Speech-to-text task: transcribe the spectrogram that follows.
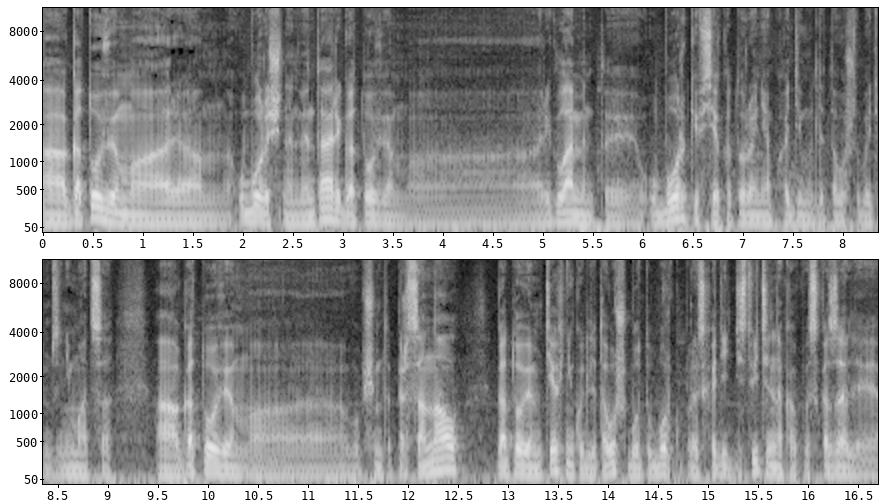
А, Готовим а, уборочный инвентарь, готовим а, регламенты уборки, все, которые необходимы для того, чтобы этим заниматься. Готовим, в общем-то, персонал, готовим технику для того, чтобы вот уборку происходить. Действительно, как вы сказали,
